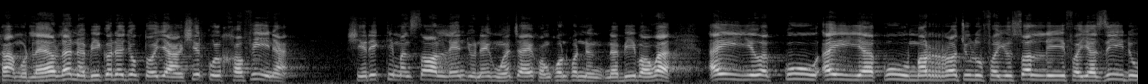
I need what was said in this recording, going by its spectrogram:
ฆะหมดแล้ว และนบีก็ได้ยกตัวอย่างชิรกุลคาฟี่เนี่ยชิริกที่มันซ่อนเลนอยู่ในหัวใจของคนคนหนึ่ง นบีบอกว่าไอยะกูไอยะกูมารรจุลฟยุซัลลีฟยาซีดู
